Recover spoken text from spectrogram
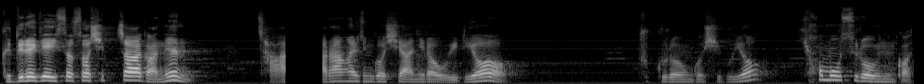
그들에게 있어서 십자가는 자랑할 것이 아니라 오히려 부끄러운 것이고요. 혐오스러운 것,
